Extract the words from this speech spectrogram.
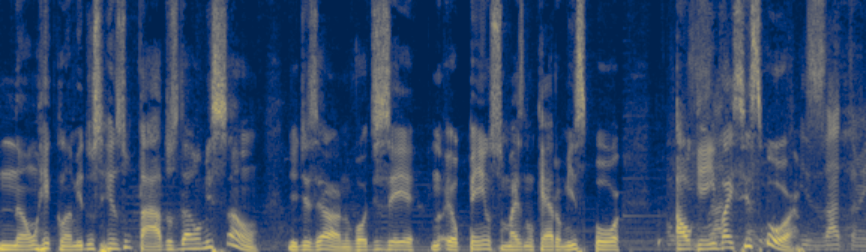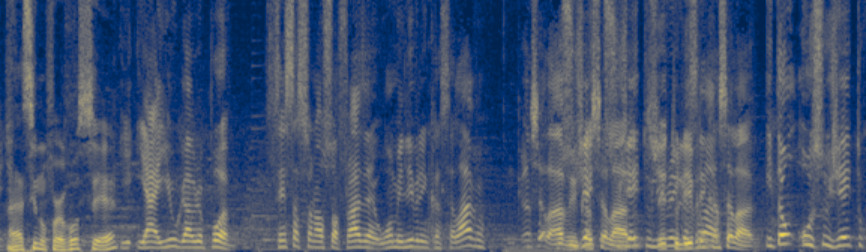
não reclame dos resultados da omissão. De dizer, ah, não vou dizer, eu penso, mas não quero me expor alguém Exatamente. vai se expor. Exatamente. É, se não for você. E, e, aí o Gabriel, pô, sensacional sua frase, é o homem livre é incancelável? Incancelável, o sujeito, incancelável. Sujeito, sujeito livre, livre é incancelável. Então, o sujeito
